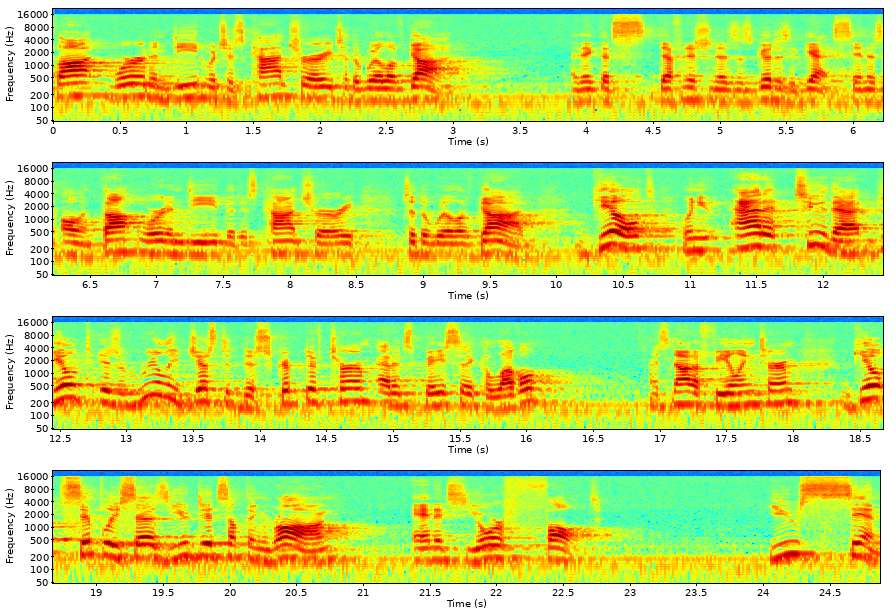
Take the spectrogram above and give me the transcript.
thought, word, and deed which is contrary to the will of God. I think that definition is as good as it gets. Sin is all in thought, word, and deed that is contrary to the will of God. Guilt, when you add it to that, guilt is really just a descriptive term at its basic level. It's not a feeling term. Guilt simply says you did something wrong and it's your fault. You sinned.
